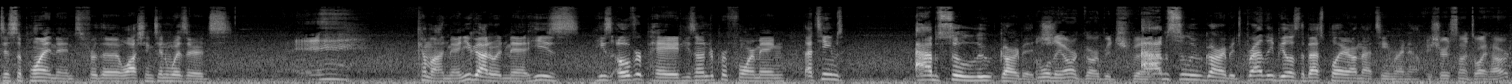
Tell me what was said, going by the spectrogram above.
disappointment for the Washington Wizards. Eh. Come on, man, you got to admit he's he's overpaid. He's underperforming. That team's absolute garbage. Well, they are garbage, but absolute garbage. Bradley Beal is the best player on that team right now. you sure it's not Dwight Howard?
